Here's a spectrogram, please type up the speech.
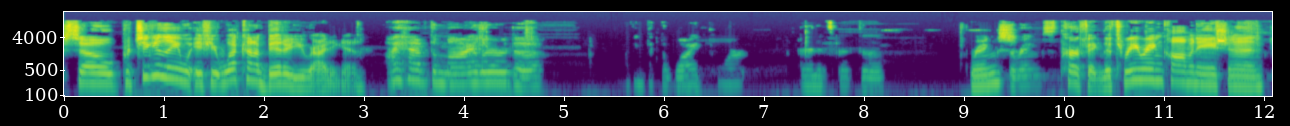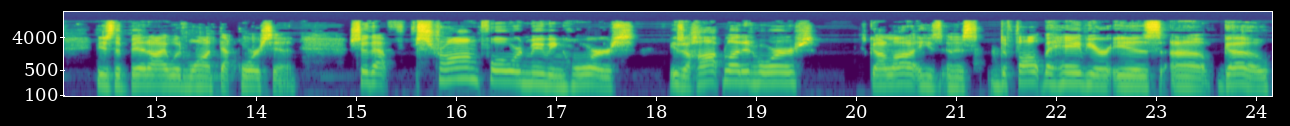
So particularly if you're, what kind of bit are you riding in? I have the Myler, the I think the wide port, and it's got the Rings? the rings. Perfect. The three ring combination is the bit I would want that horse in. So that strong forward moving horse is a hot blooded horse. He's got a lot of he's and his default behavior is uh, go.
